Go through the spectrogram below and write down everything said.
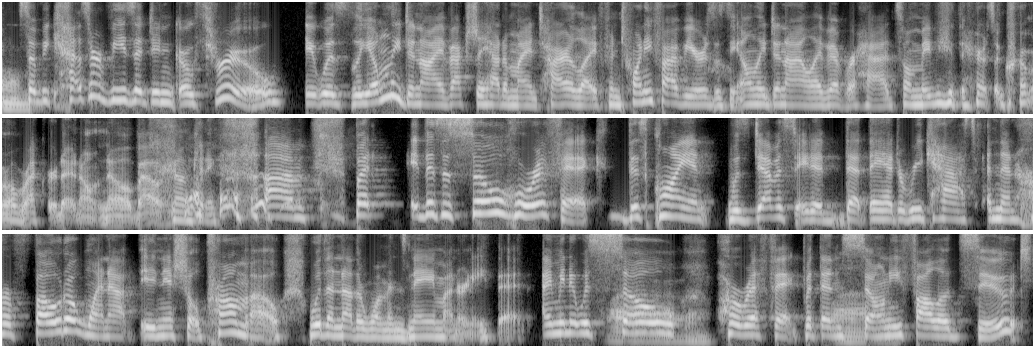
Oh. So because her visa didn't go through, it was the only deny I've actually had in my entire life. In 25 years, is the only denial I've ever had. So maybe there's a criminal record I don't know about. No, I'm kidding. um, but this is so horrific. This client was devastated that they had to recast, and then her photo went up, the initial promo, with another woman's name underneath it. I mean, it was wow. so horrific. But then wow. Sony followed suit,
